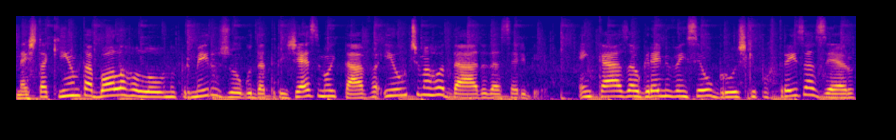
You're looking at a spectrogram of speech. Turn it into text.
Nesta quinta, a bola rolou no primeiro jogo da 38ª e última rodada da Série B. Em casa, o Grêmio venceu o Brusque por 3 a 0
